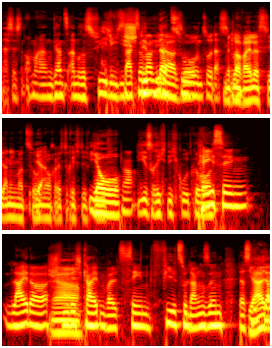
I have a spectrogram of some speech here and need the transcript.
das ist nochmal ein ganz anderes Feeling. Ich Die sag's Stimmen immer wieder, dazu so. und so. Das Mittlerweile ist die Animation Ja. auch echt richtig gut. Jo, Ja. die ist richtig gut geworden. Pacing, leider Ja. Schwierigkeiten, weil Szenen viel zu lang sind. Das Ja, liegt die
